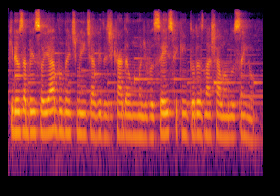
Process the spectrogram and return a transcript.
Que Deus abençoe abundantemente a vida de cada uma de vocês. Fiquem todas na shalom do Senhor.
